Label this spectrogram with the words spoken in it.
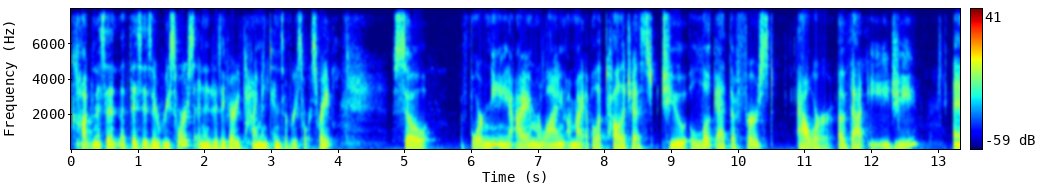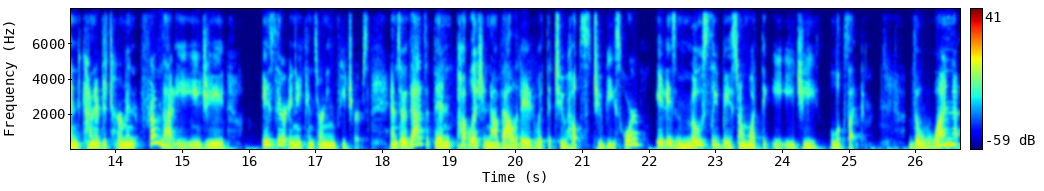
cognizant that this is a resource and it is a very time intensive resource, right? So for me, I am relying on my epileptologist to look at the first hour of that EEG and kind of determine from that EEG is there any concerning features? And so that's been published and now validated with the 2HELPS2B score. It is mostly based on what the EEG looks like. The one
